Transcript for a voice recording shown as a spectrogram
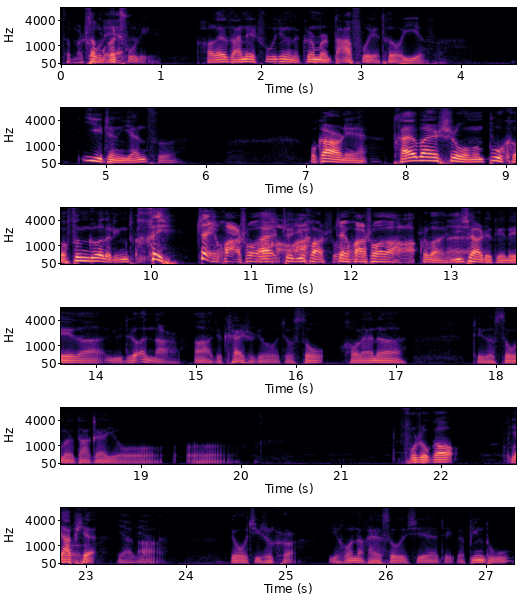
怎怎么处理？么处理？后来咱这出入境的哥们儿答复也特有意思，义正言辞。我告诉你，台湾是我们不可分割的领土。嘿，这话说的好啊、，哎这句话说这话说的好，是吧？哎一下就给那个女的就摁那儿了啊，就开始就就搜。后来呢，这个搜了大概有呃福寿膏、鸦片鸦片，啊，有几十克。以后呢，还搜一些这个冰毒，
